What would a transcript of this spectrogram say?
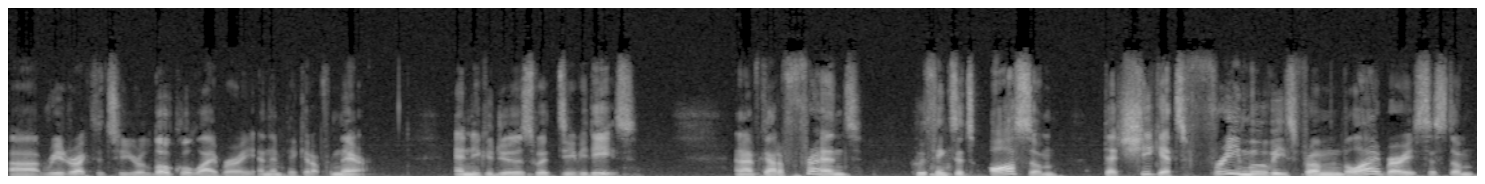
uh, redirected to your local library and then pick it up from there. And you could do this with DVDs. And I've got a friend who thinks it's awesome that she gets free movies from the library system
